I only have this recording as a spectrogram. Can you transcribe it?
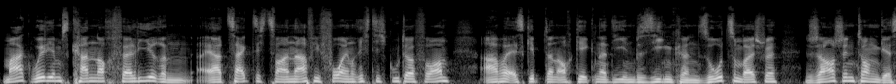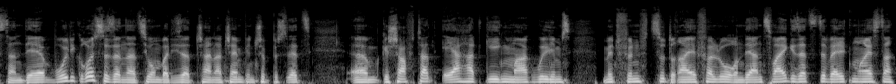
Mark Williams kann noch verlieren. Er zeigt sich zwar nach wie vor in richtig guter Form, aber es gibt dann auch Gegner, die ihn besiegen können. So zum Beispiel Zhao Xintong gestern, der wohl die größte Sensation bei dieser China Championship bis jetzt ähm, geschafft hat. Er hat gegen Mark Williams mit 5 zu 3 verloren. Der an zwei gesetzte Weltmeister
